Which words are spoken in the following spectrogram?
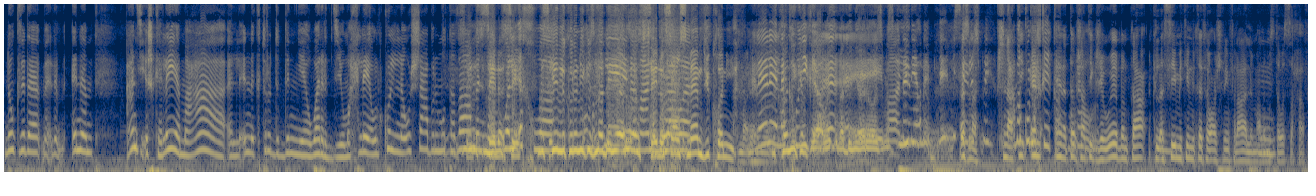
دونك زاد أنا عندي إشكالية مع إنك ترد الدنيا وردي ومحلاه والكلنا والشعب المتضامن سي- سي- والإخوة مسكين الكرونيك اسمها دنيا روز سي لو. سونس ميم دو كرونيك معناها. لا لا لا الكرونيك اسمها دنيا روز، يسالش باش نعطيك أنا, تو باش نعطيك. جواب نتاع كلاسي 223 في العالم على مستوى الصحافة.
